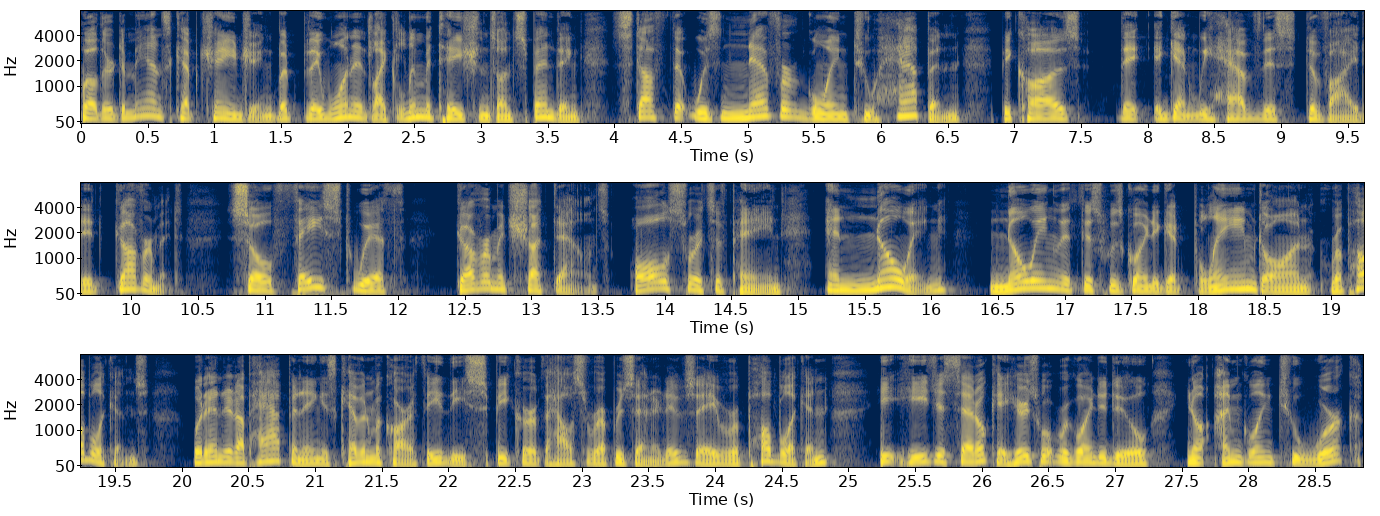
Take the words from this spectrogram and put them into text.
well, their demands kept changing, but they wanted like limitations on spending, stuff that was never going to happen because they, again, we have this divided government. So faced with government shutdowns, all sorts of pain, and knowing knowing that this was going to get blamed on Republicans, what ended up happening is Kevin McCarthy, the Speaker of the House of Representatives, a Republican, he, he just said, okay, here's what we're going to do. You know, I'm going to work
